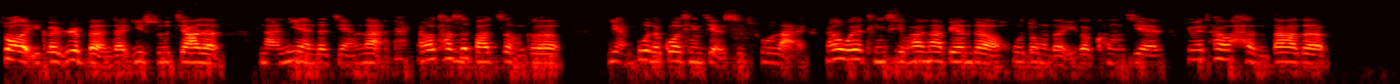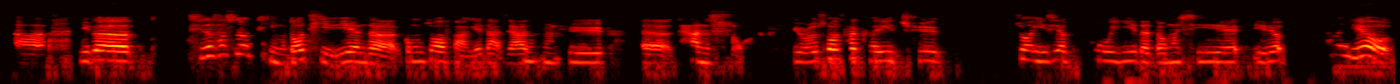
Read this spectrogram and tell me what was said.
做了一个日本的艺术家的难演的展览，然后他是把整个眼部的过程解释出来，然后我也挺喜欢那边的互动的一个空间，因为它有很大的呃一个，其实它是挺多体验的工作法给大家去呃探索，比如说它可以去做一些布艺的东西，也有他们也有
